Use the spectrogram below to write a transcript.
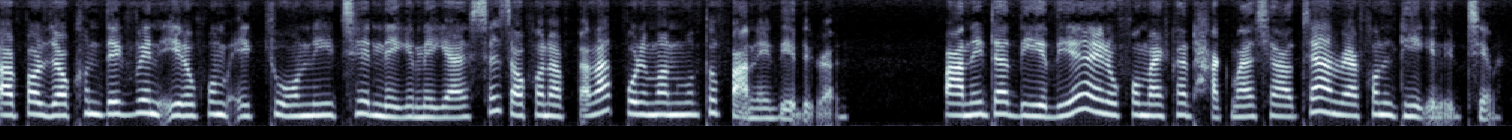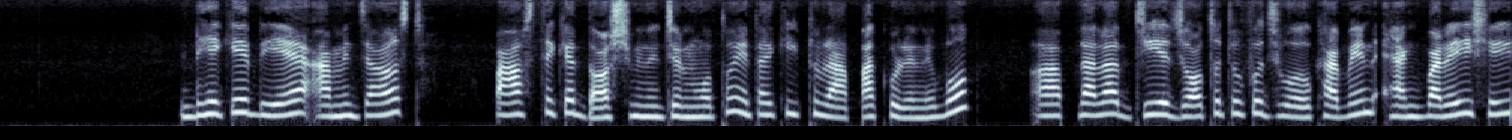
তারপর যখন দেখবেন এরকম একটু নিচে লেগে লেগে আসছে, তখন আপনারা পরিমাণ মতো পানি দিয়ে দেবেন। পানিটা দিয়ে দিয়ে এরকম একটা ঢাকনার সাহায্যে আমি এখন ঢেকে দিচ্ছি। ঢেকে দিয়ে আমি জাস্ট পাঁচ থেকে দশ মিনিটের মতো এটাকে একটু রাপা করে নেব। আপনারা যে যতটুকু ঝোল খাবেন, একবারেই সেই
